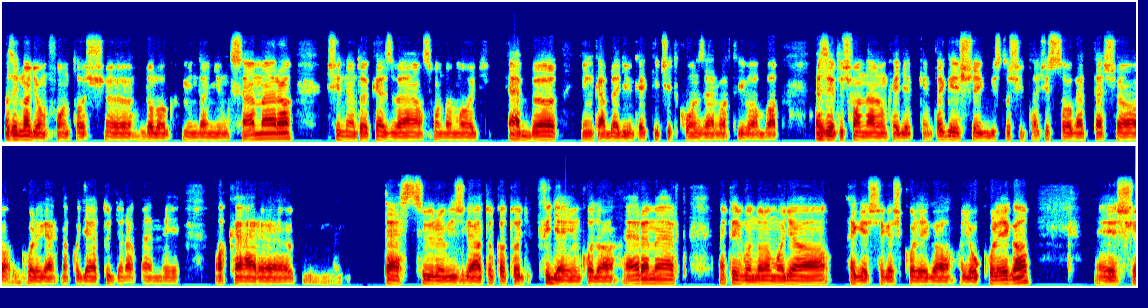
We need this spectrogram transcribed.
az egy nagyon fontos dolog mindannyiunk számára, és innentől kezdve azt mondom, hogy ebből inkább legyünk egy kicsit konzervatívabbak. Ezért is van nálunk egyébként egészségbiztosítási szolgáltatás a kollégáknak, hogy el tudjanak menni akár teszt, szűrővizsgálatokat, hogy figyeljünk oda erre, mert, mert én gondolom, hogy a egészséges kolléga a jó kolléga, és,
